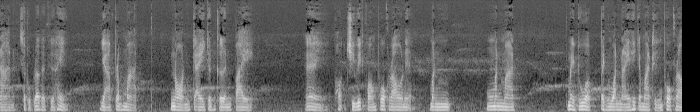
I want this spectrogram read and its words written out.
นาสรุปแล้วก็คือให้อย่าประมาทนอนใจจนเกินไปเพราะชีวิตของพวกเราเนี่ย มันมันมาไม่รู้ว่าเป็นวันไหนที่จะมาถึงพวกเรา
